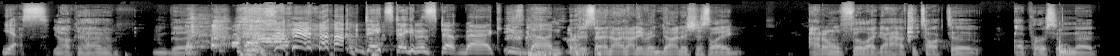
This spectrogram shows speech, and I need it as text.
Yes. y'all can have him i'm good Dave's taking a step back. He's done. I'm just saying, no, not even done. It's just like I don't feel like I have to talk to a person that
